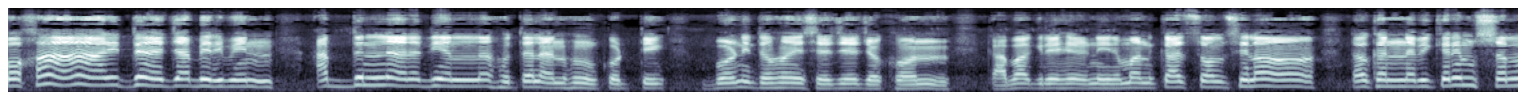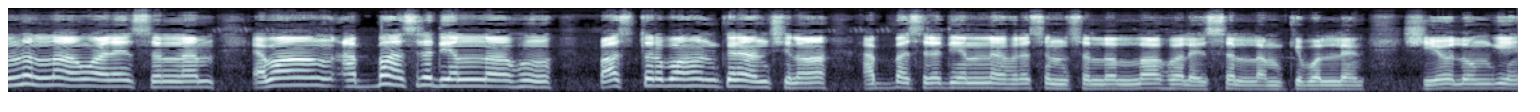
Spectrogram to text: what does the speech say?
বুখারীতে জাবির বিন আব্দুল্লাহ রাদিয়াল্লাহু তাআলা আনহু কর্তৃক বর্ণিত হয়েছে যে যখন কাবা গৃহের নির্মাণ কাজ চলছিল, তখন নবী করিম সাল্লাল্লাহু আলাইহি সাল্লাম এবং আব্বাস রাদিয়াল্লাহু পাস্তর বহন করে আনছিল। আব্বাস রাদিয়াল্লাহু রাসূল সাল্লাল্লাহু আলাইহি সাল্লামকে বললেন সিও লুঙ্গি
